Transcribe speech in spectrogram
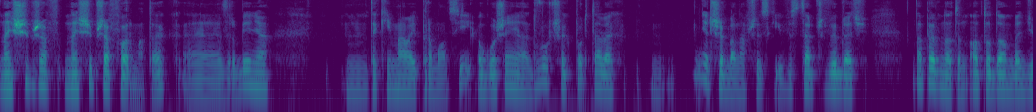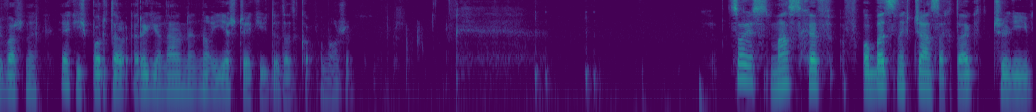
najszybsza, najszybsza forma, tak? E, zrobienia takiej małej promocji. Ogłoszenia na dwóch, trzech portalach. Nie trzeba na wszystkich. Wystarczy wybrać na pewno ten oto dom będzie ważny, jakiś portal regionalny, no i jeszcze jakiś dodatkowy może. Co jest must have w obecnych czasach, tak? Czyli mm,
